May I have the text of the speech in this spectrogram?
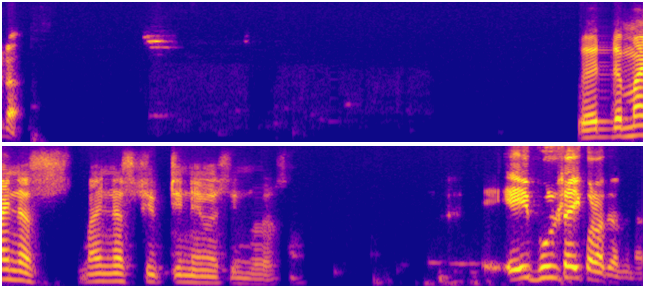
এটা? এটা minus minus fifteen MS inversion এই ভুলটাই করা যাবে না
